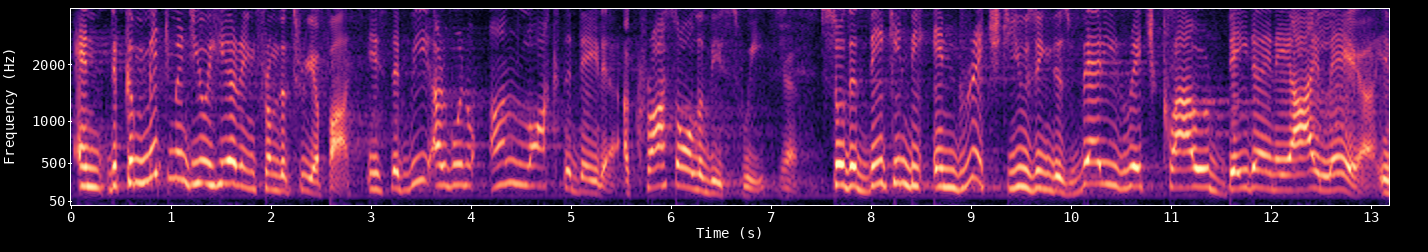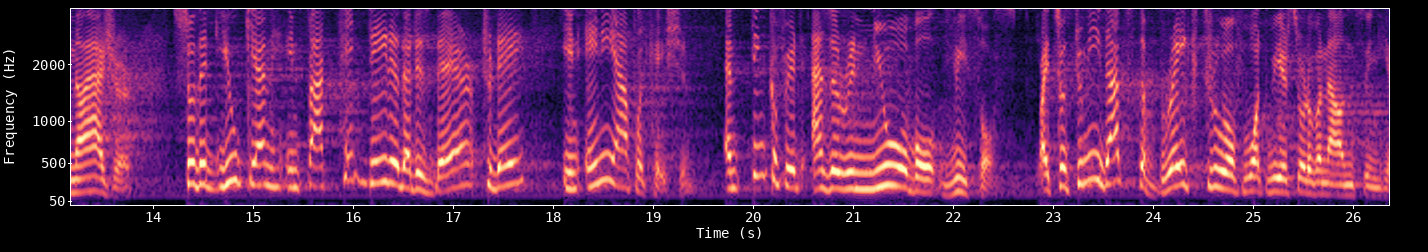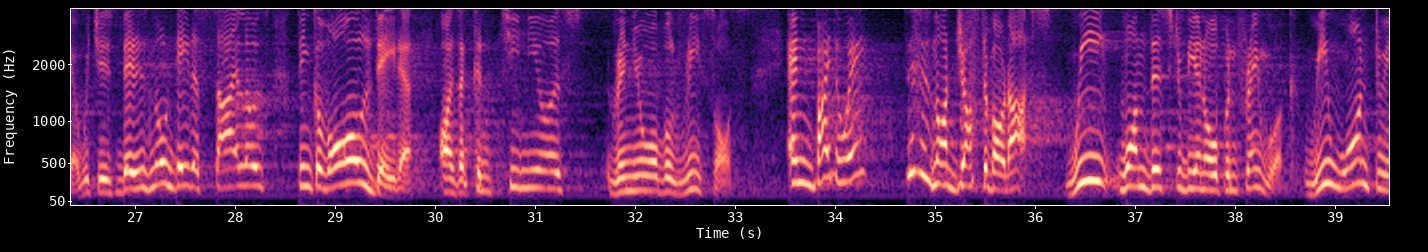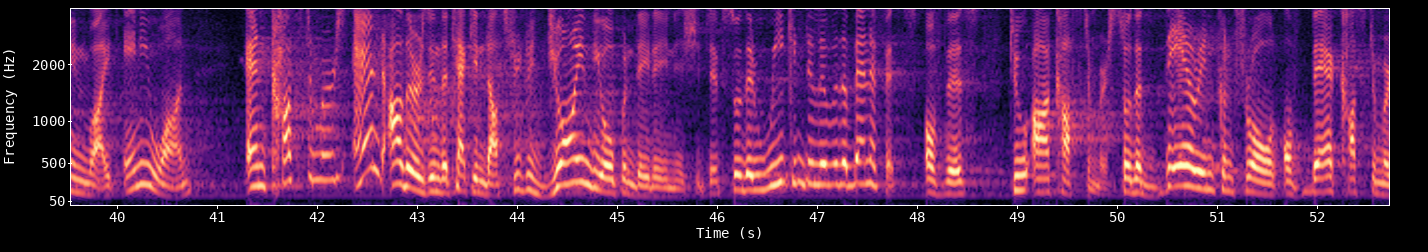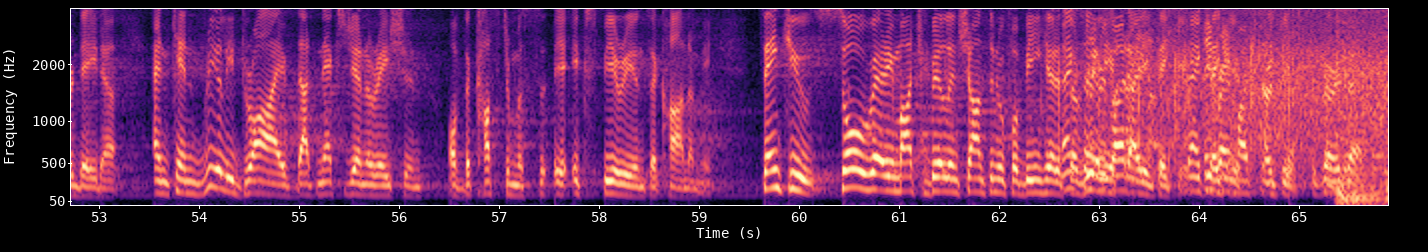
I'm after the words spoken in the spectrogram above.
and the commitment you're hearing from the three of us is that we are going to unlock the data across all of these suites yes. so that they can be enriched using this very rich cloud data and AI layer in Azure so that you can, in fact, take data that is there today in any application and think of it as a renewable resource. Right? So to me, that's the breakthrough of what we are sort of announcing here, which is there is no data silos. Think of all data as a continuous renewable resource. And by the way, this is not just about us. We want this to be an open framework. We want to invite anyone and customers and others in the tech industry to join the Open Data Initiative so that we can deliver the benefits of this to our customers so that they're in control of their customer data and can really drive that next generation of the customer experience economy. Thank you so very much, Bill and Shantanu, for being here. It's Thanks, a really everybody. exciting. Thank you. Thank you Thank very much. Thank you. The very best.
